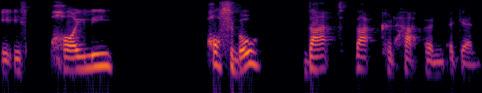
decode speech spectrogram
It is highly possible that that could happen again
